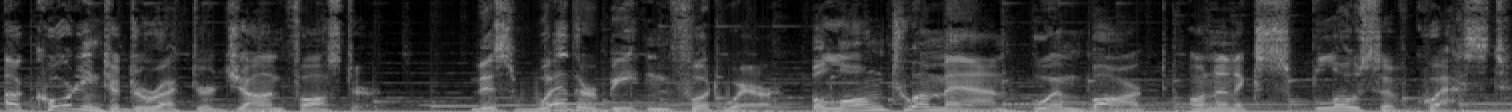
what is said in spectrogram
According to director John Foster, this weather beaten footwear belonged to a man who embarked on an explosive quest.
